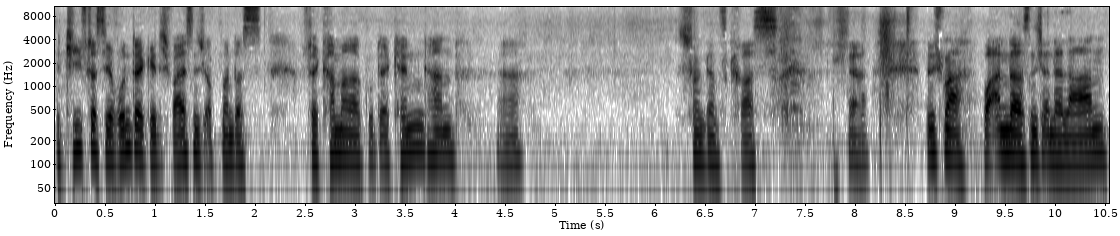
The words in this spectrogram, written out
Wie tief das hier runter geht, ich weiß nicht, ob man das auf der Kamera gut erkennen kann. Ja. ist schon ganz krass. ja. Bin ich mal woanders, nicht an der Lahn.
